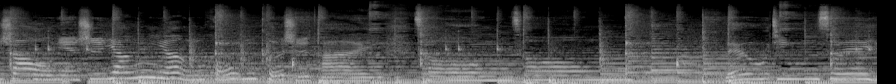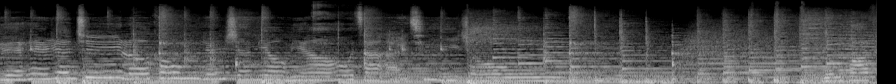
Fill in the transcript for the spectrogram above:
少年时，样样红，可是太匆匆，流金岁月，人去楼空，人生渺渺在其中。荣华富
